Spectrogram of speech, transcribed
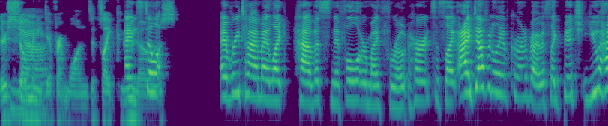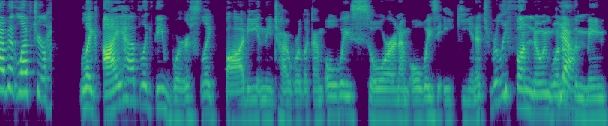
there's so many different ones. It's like who And knows? still- Every time I like have a sniffle or my throat hurts, it's like I definitely have coronavirus. Like, bitch, you haven't left your like I have like the worst like body in the entire world. Like I'm always sore and I'm always achy, and it's really fun knowing one Yeah. of the main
